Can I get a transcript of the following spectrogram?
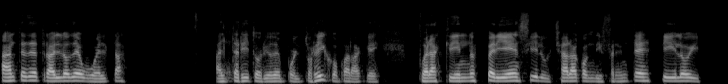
antes de traerlo de vuelta al territorio de Puerto Rico para que fuera adquiriendo experiencia y luchara con diferentes estilos y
